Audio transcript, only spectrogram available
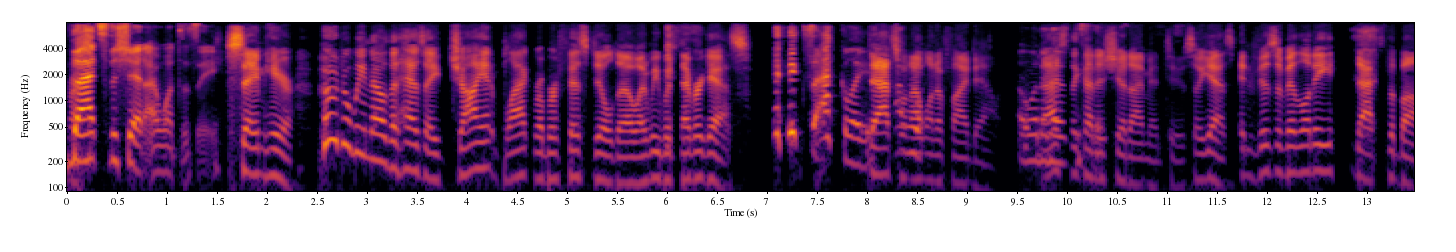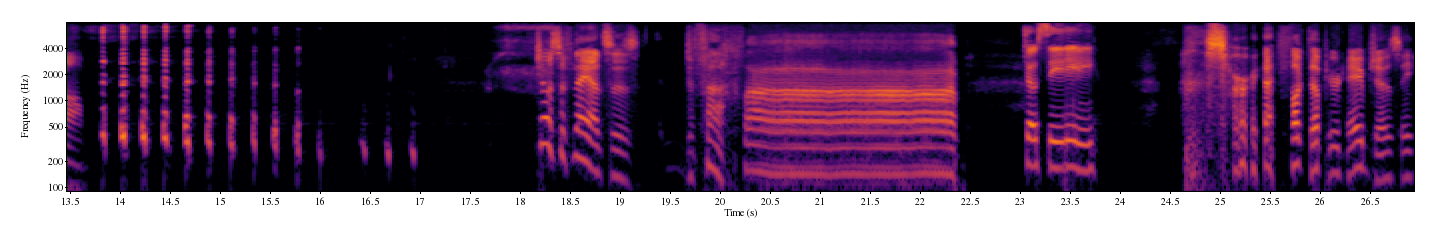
Right. That's the shit I want to see. Same here. Who do we know that has a giant black rubber fist dildo and we would never guess? exactly. That's what I, wa- want to find out. I want to That's the kind of shit I'm into. So yes, invisibility, that's the bomb. Joseph Nance is Josie. Sorry, I fucked up your name, Josie.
